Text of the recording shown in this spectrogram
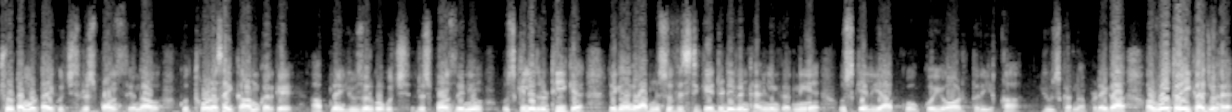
چھوٹا موٹا ہی کچھ رسپانس دینا ہو کوئی تھوڑا سا ہی کام کر کے آپ نے یوزر کو کچھ رسپانس دینی ہو اس کے لیے تو ٹھیک ہے لیکن اگر آپ نے سوفسٹیکیٹڈ ایونٹ ہینڈلنگ کرنی ہے اس کے لیے آپ کو کوئی اور طریقہ یوز کرنا پڑے گا اور وہ طریقہ جو ہے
